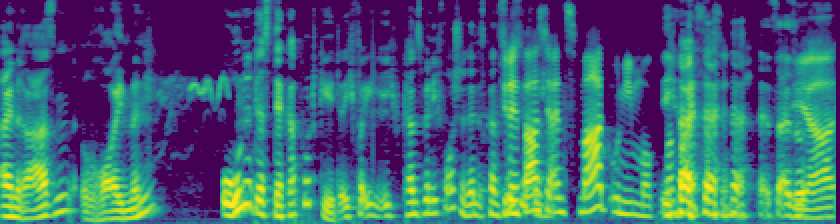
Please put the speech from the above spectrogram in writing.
einen Rasen räumen, ohne dass der kaputt geht? Ich, ich, ich kann es mir nicht vorstellen. Denn das kannst Vielleicht war es ja ein Smart Unimog. Man ja, weiß das ja nicht. also ja,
